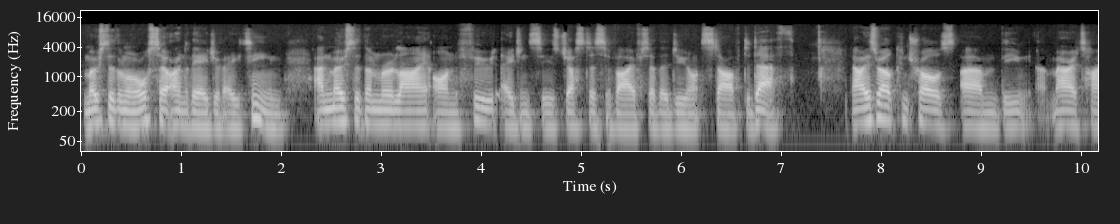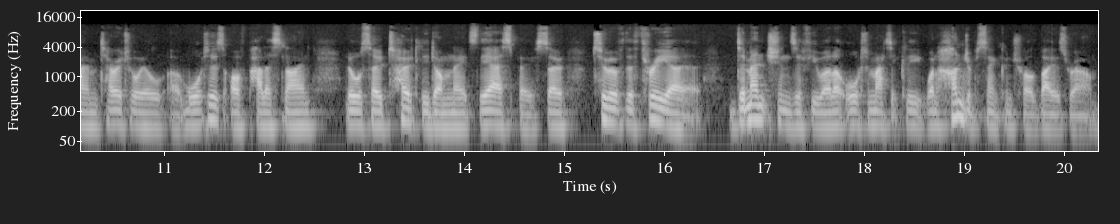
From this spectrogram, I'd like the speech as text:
Most of them are also under the age of 18. And most of them rely on food agencies just to survive so they do not starve to death. Now, Israel controls um, the maritime territorial uh, waters of Palestine. It also totally dominates the airspace. So, two of the three uh, dimensions, if you will, are automatically 100% controlled by Israel.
